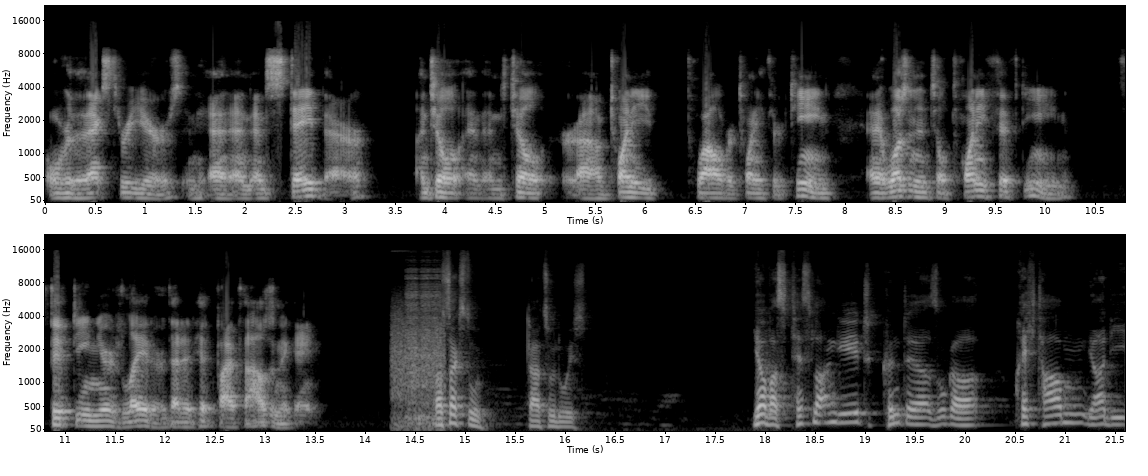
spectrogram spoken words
over the next three years and, and, and stayed there until, and, until uh, 2012 or 2013. And it wasn't until 2015, 15 years later, that it hit 5,000 again. Was sagst du dazu, Luis? Ja, was Tesla angeht, könnte er sogar recht haben. Ja, die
